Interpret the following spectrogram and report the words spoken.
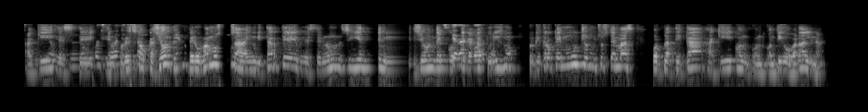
aquí este, pues, eh, por esta ocasión, pero vamos a invitarte este, en una siguiente emisión de Corte Caja Turismo, porque creo que hay muchos, muchos temas por platicar aquí con, contigo, ¿verdad, Lina?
